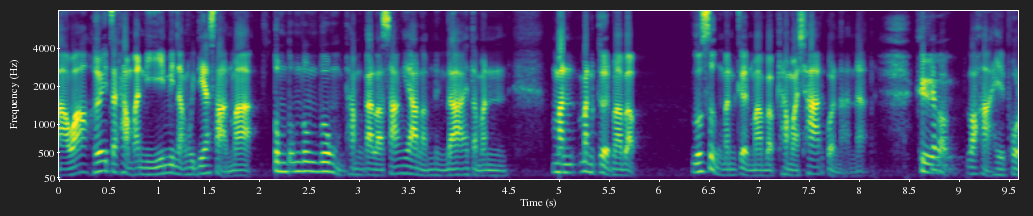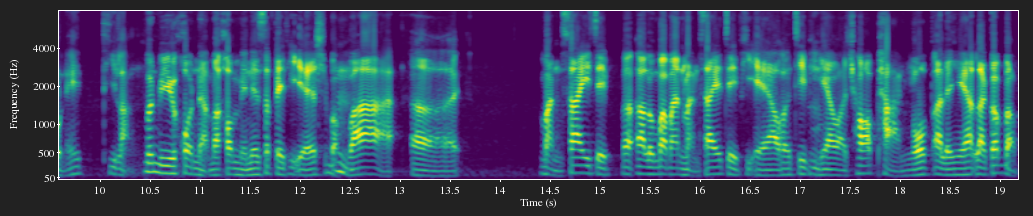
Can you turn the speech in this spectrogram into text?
มาว่าเฮ้ยจะทำอันนี้มีนักวิทยาศาสตร์มาตุ้มตุ้มตุ้มตุ้มทำการละสร้างยานลำหนึ่งได้ แต่มัน มันมันเกิดมาแบบรู้สึกมันเกิดมาแบบธรรมชาติกว่านั้นอะคือแค่แบบเราหาเหตุผลให้ทีหลัง มันมีคนอะมาคอมเมนต์ใน Space TH บอกอืมว่าเออหมั่นไส้ J อารมณ์ประมาณหมั่นไส้ JPL เพราะ JPL อะชอบผ่านงบอะไรเงี้ย แล้วก็แบบ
